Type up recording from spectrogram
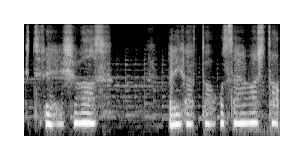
失礼します。ありがとうございました。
